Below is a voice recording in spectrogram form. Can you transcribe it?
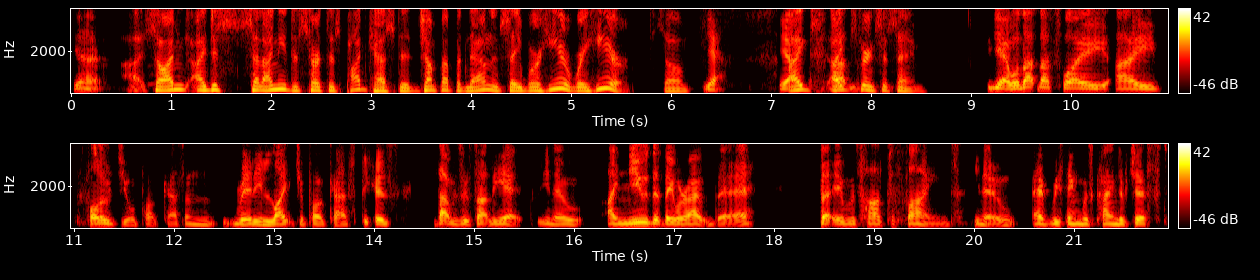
yeah. Uh, so I'm I just said I need to start this podcast to jump up and down and say we're here, we're here. So yes, yeah, I I experienced the same. Yeah, well, that that's why I followed your podcast and really liked your podcast because that was exactly it. You know, I knew that they were out there, but it was hard to find. You know, everything was kind of just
